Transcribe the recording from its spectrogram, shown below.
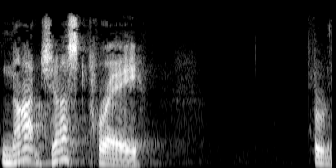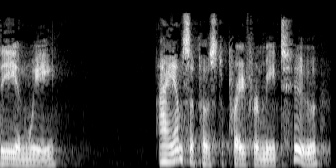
not just pray for thee and we. I am supposed to pray for me too.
